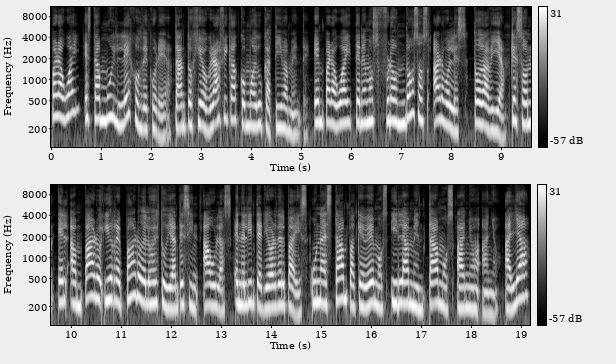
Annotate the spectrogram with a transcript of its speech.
Paraguay está muy lejos de Corea, tanto geográfica como educativamente. En Paraguay tenemos frondosos árboles todavía, que son el amparo y reparo de los estudiantes sin aulas en el interior del país, una estampa que vemos y lamentamos año a año. Allá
